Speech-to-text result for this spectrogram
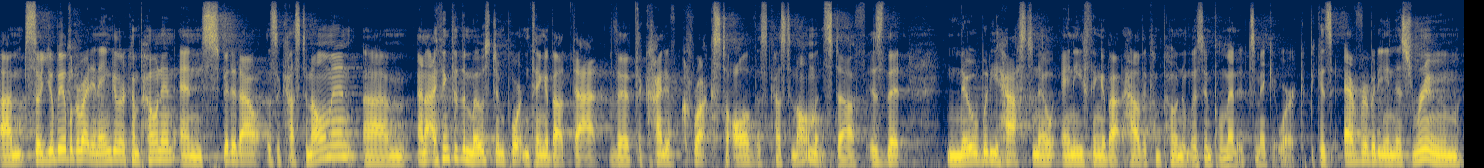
Um, so you'll be able to write an Angular component and spit it out as a custom element. Um, and I think that the most important thing about that, the, the kind of crux to all of this custom element stuff, is that nobody has to know anything about how the component was implemented to make it work, because everybody in this room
